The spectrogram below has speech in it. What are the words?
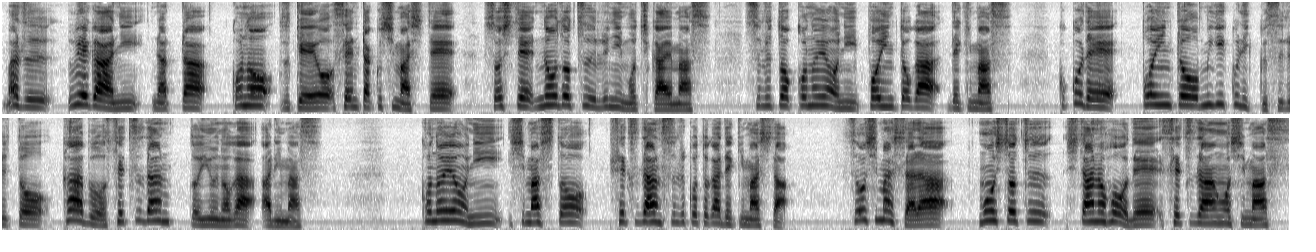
まず上側になったこの図形を選択しまして、そしてノードツールに持ち替えます。するとこのようにポイントができます。ここでポイントを右クリックするとカーブを切断というのがあります。このようにしますと切断することができました。そうしましたらもう一つ下の方で切断をします。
